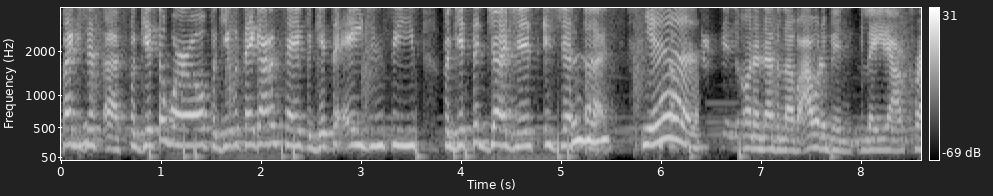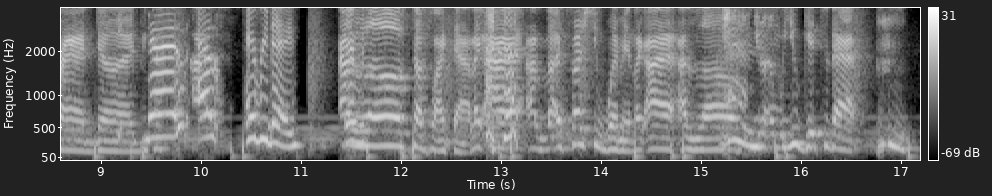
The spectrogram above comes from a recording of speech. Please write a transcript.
Like it's just us. Forget the world. Forget what they gotta say. Forget the agencies. Forget the judges. It's just Mhm. us. yeah on another level. I would have been laid out, crying, done. yes I, I- every day I every- love stuff like that. Like I, I love, especially women. Like I, I love, Yeah. you know, and when you get to that.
